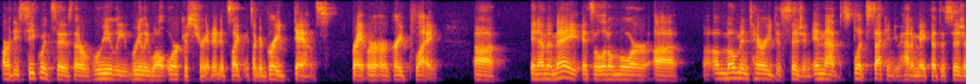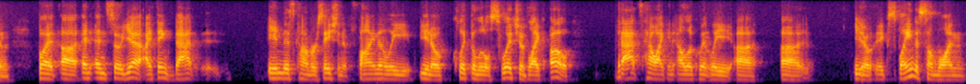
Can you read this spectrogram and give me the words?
are these sequences that are really really well orchestrated. It's like it's like a great dance, right, or, or a great play. Uh, in MMA, it's a little more uh, a momentary decision. In that split second, you had to make that decision. But uh, and and so yeah, I think that in this conversation it finally you know clicked a little switch of like oh that's how i can eloquently uh, uh, you know explain to someone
